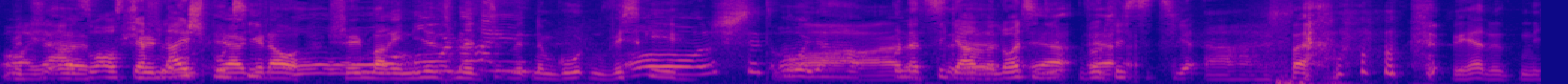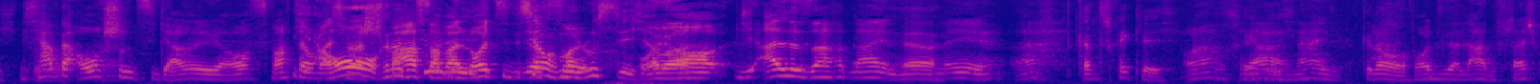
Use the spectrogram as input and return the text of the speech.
Oh ja, so aus der schön- Fleischboutique. Ja, genau. Oh, schön mariniert oh mit, mit einem guten Whisky. Oh shit, oh ja. Und eine das, Zigarre. äh, Leute, die ja, wirklich ja. Zigarre. Ah. Werdet nicht. Ich so. habe ja auch schon Zigarre geraucht. Es macht ja manchmal Spaß, aber. Leute, die Ist ja das auch so, mal lustig, oh, aber- ja, die alle sagen, nein, Ja. nee, ach, Ganz schrecklich. ach, Schrecklich. ja, nein. Genau. Ach, boah, dieser Laden Fleisch,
